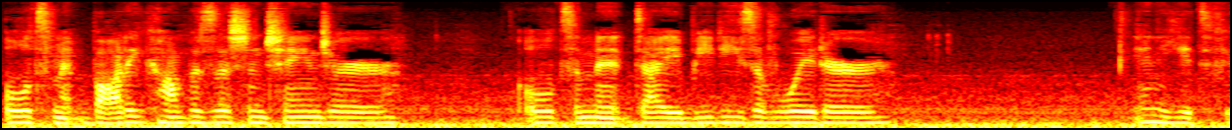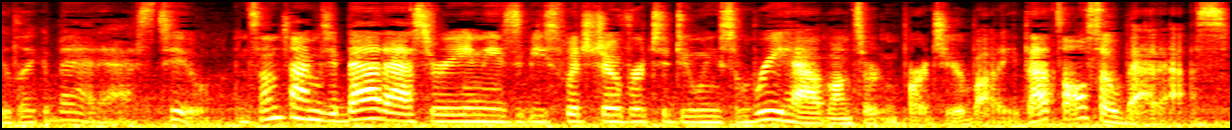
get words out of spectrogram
Ultimate body composition changer. Ultimate diabetes avoider and you get to feel like a badass too. And sometimes your badassery needs to be switched over to doing some rehab on certain parts of your body. That's also badass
